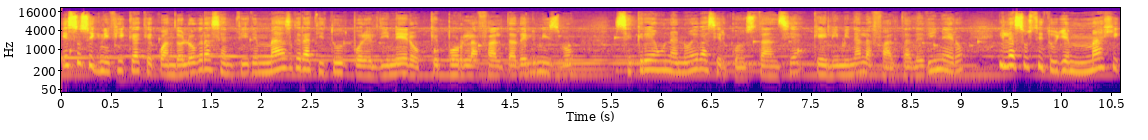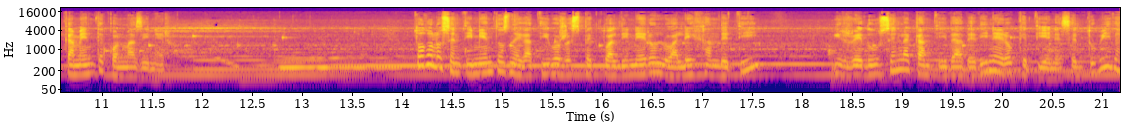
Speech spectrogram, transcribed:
Eso significa que cuando logras sentir más gratitud por el dinero que por la falta del mismo, se crea una nueva circunstancia que elimina la falta de dinero y la sustituye mágicamente con más dinero. Todos los sentimientos negativos respecto al dinero lo alejan de ti y reducen la cantidad de dinero que tienes en tu vida.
